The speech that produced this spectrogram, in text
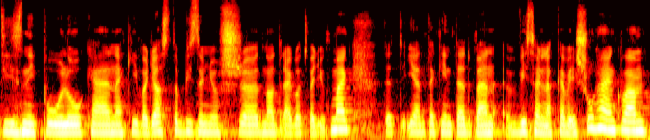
Disney póló kell neki, vagy azt a bizonyos nadrágot vegyük meg, tehát ilyen tekintetben viszonylag kevés ruhánk van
